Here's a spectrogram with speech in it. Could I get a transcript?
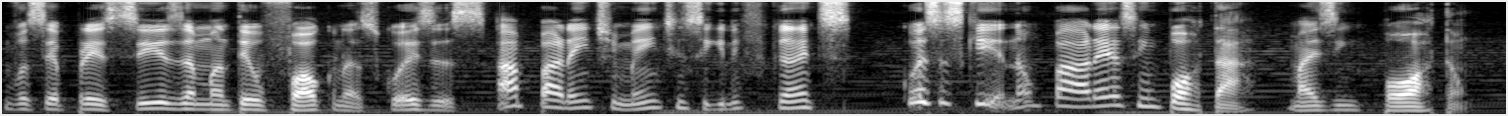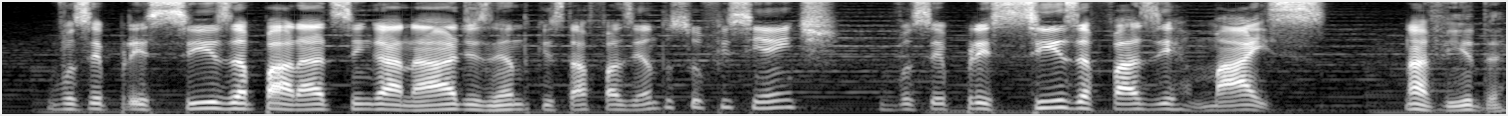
Você precisa manter o foco nas coisas aparentemente insignificantes Coisas que não parecem importar, mas importam. Você precisa parar de se enganar dizendo que está fazendo o suficiente. Você precisa fazer mais. Na vida,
